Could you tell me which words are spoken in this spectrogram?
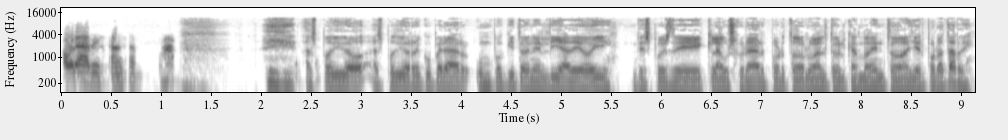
ahora descansando. ¿Has podido, ¿Has podido recuperar un poquito en el día de hoy después de clausurar por todo lo alto el campamento ayer por la tarde?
